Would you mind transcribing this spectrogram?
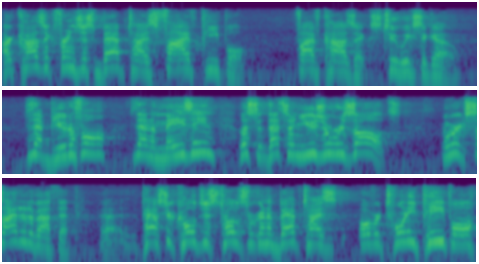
our Kazakh friends just baptized five people, five Kazakhs, two weeks ago. Isn't that beautiful? Isn't that amazing? Listen, that's unusual results. And we're excited about that. Uh, Pastor Cole just told us we're going to baptize over 20 people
